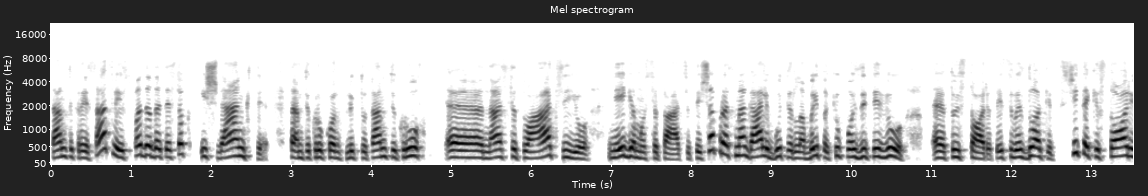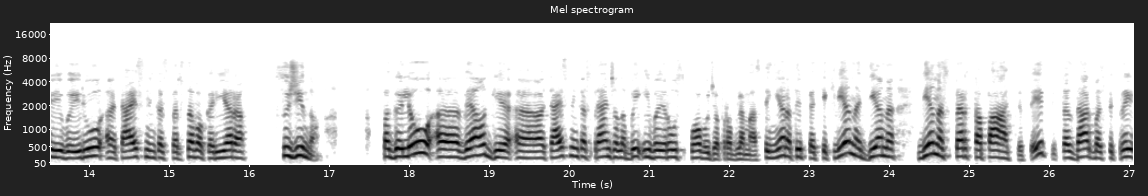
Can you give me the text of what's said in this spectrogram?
Tam tikrais atvejais padeda tiesiog išvengti tam tikrų konfliktų tam tikrų na, situacijų, neigiamų situacijų. Tai šia prasme gali būti ir labai tokių pozityvių e, tų istorijų. Tai įsivaizduokit, šitiek istorijų įvairių e, teisininkas per savo karjerą sužino. Pagaliau vėlgi teisininkas sprendžia labai įvairaus pobūdžio problemas. Tai nėra taip, kad kiekvieną dieną vienas per tą patį. Taip, tas darbas tikrai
